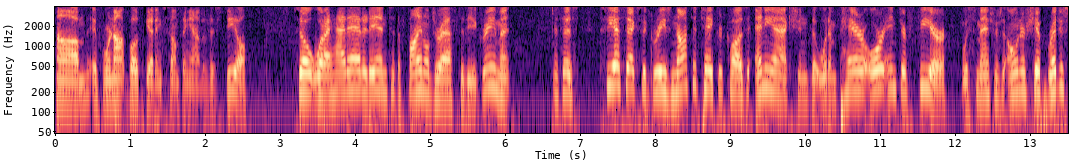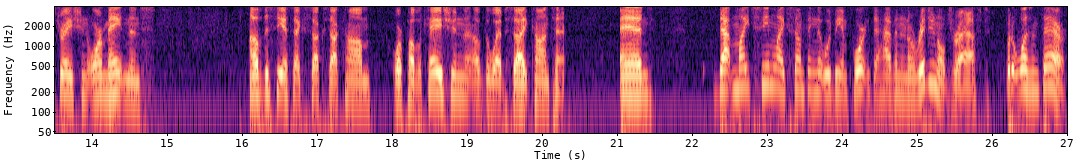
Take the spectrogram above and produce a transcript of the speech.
Um, if we're not both getting something out of this deal. So what I had added in to the final draft of the agreement, it says CSX agrees not to take or cause any action that would impair or interfere with Smasher's ownership, registration, or maintenance of the CSXSucks.com or publication of the website content. And that might seem like something that would be important to have in an original draft, but it wasn't there.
